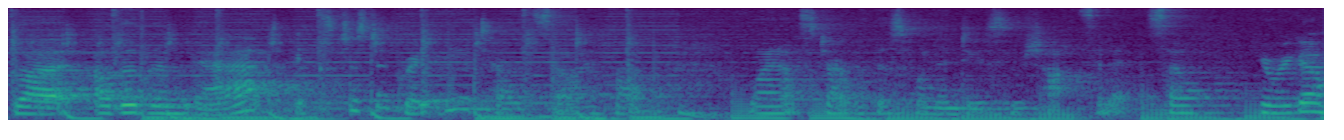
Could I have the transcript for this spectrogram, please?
But other than that, it's just a great leotard. So I thought, why not start with this one and do some shots in it. So here we go.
